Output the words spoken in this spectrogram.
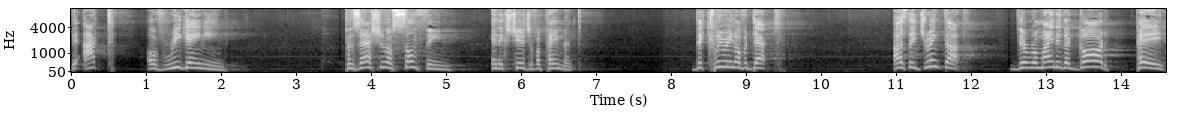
The act of regaining possession of something in exchange of a payment the clearing of a debt. As they drink that, they're reminded that God paid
